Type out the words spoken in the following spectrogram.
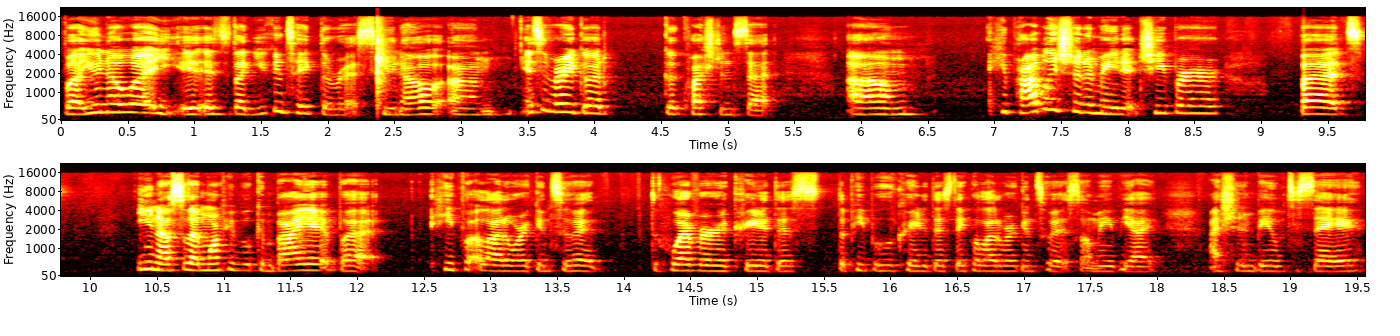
But you know what? It's like you can take the risk, you know? Um, it's a very good good question set. Um, he probably should have made it cheaper, but, you know, so that more people can buy it. But he put a lot of work into it whoever created this, the people who created this, they put a lot of work into it, so maybe I, I shouldn't be able to say.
